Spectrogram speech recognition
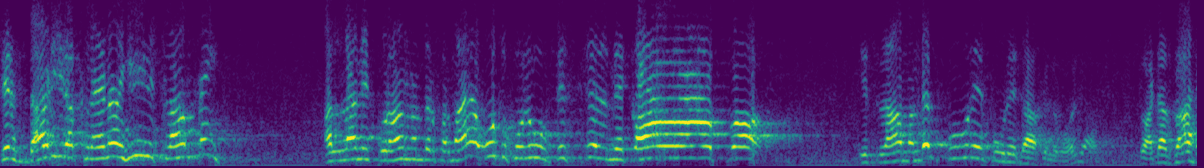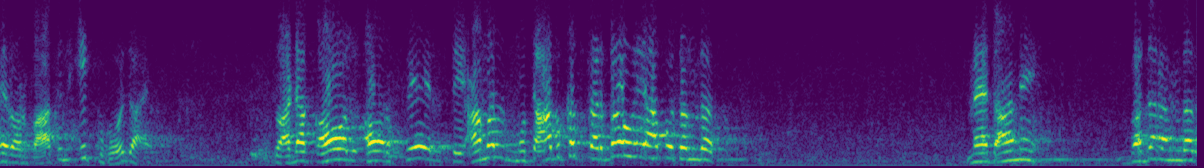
صرف داڑھی رکھ لینا ہی اسلام نہیں۔ اللہ نے قرآن اندر فرمایا، ادخلو فسل میں اسلام اندر پورے پورے داخل ہو جاؤ۔ تو ظاہر اور باطن ایک ہو جائے۔ تو قول اور فیل تے عمل مطابقت کرتا ہوئے آپ اس اندر۔ میدان بدر اندر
